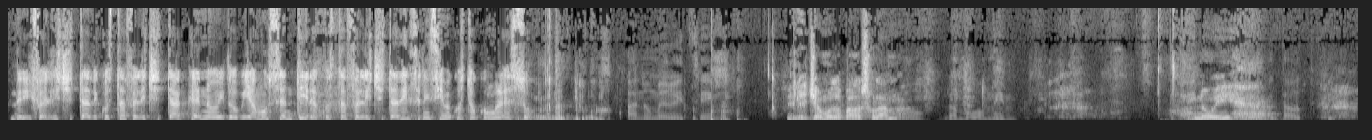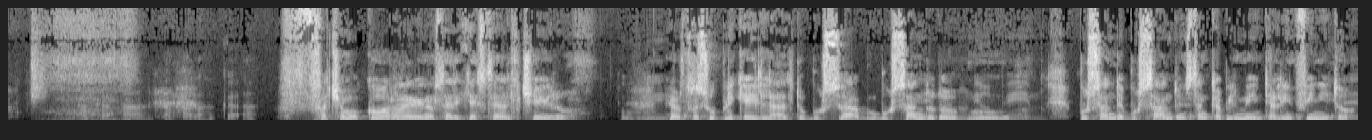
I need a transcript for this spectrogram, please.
di felicità, di questa felicità che noi dobbiamo sentire, questa felicità di essere insieme a questo congresso. Leggiamo da Balasulam. Noi Facciamo correre le nostre richieste al cielo, le nostre suppliche in alto, bussa, bussando, mm, bussando, e bussando instancabilmente all'infinito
